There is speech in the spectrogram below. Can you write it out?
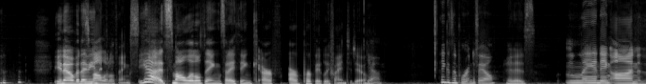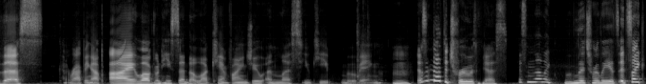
you know, but I mean, small little things. Yeah, yeah, it's small little things that I think are are perfectly fine to do. Yeah. I think it's important to fail. It is. Landing on this, kind of wrapping up, I loved when he said that luck can't find you unless you keep moving. Mm. Isn't that the truth? Yes. Isn't that like literally? It's it's like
